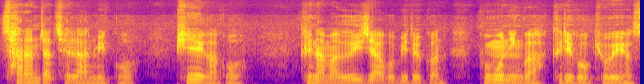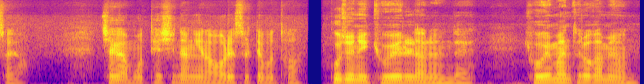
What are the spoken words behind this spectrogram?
사람 자체를 안 믿고 피해가고 그나마 의지하고 믿을 건 부모님과 그리고 교회였어요. 제가 모태신앙이라 어렸을 때부터 꾸준히 교회를 다녔는데 교회만 들어가면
